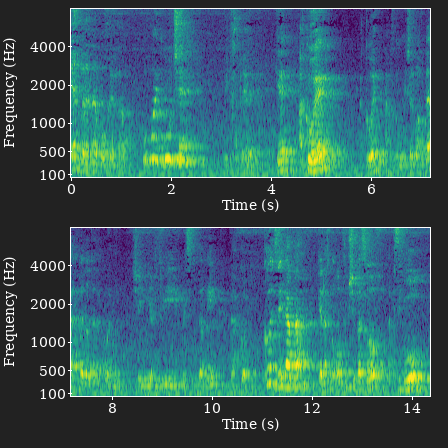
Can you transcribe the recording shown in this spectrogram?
איך בן אדם בוחר רב? הוא רואה דמות שמתחבר אליה, כן? הכהן, הכהן, יש לנו הרבה הקפדות על הכהנים, שיהיו יפים, מסודרים והכול. כל זה למה? כי אנחנו רוצים שבסוף הציבור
